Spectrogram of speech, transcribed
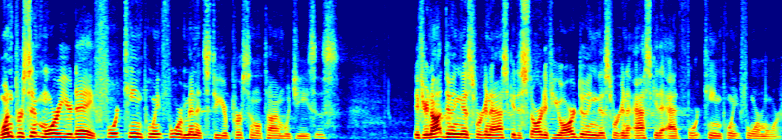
1% more of your day, 14.4 minutes to your personal time with Jesus. If you're not doing this, we're going to ask you to start. If you are doing this, we're going to ask you to add 14.4 more.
